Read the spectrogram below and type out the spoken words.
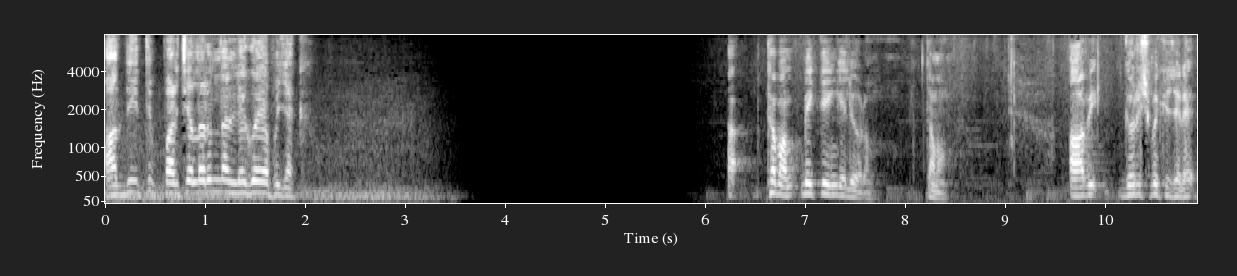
Adli tıp parçalarından Lego yapacak. Ha, tamam bekleyin geliyorum. Tamam. Abi görüşmek üzere.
